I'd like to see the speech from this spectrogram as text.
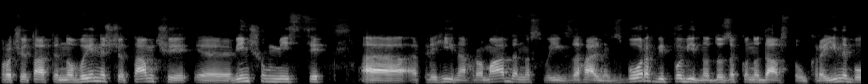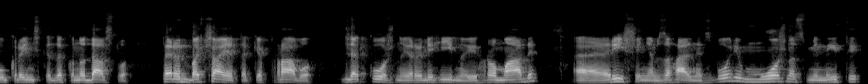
прочитати новини, що там чи е, в іншому місці е, релігійна громада на своїх загальних зборах відповідно до законодавства України, бо українське законодавство передбачає таке право для кожної релігійної громади е, рішенням загальних зборів можна змінити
